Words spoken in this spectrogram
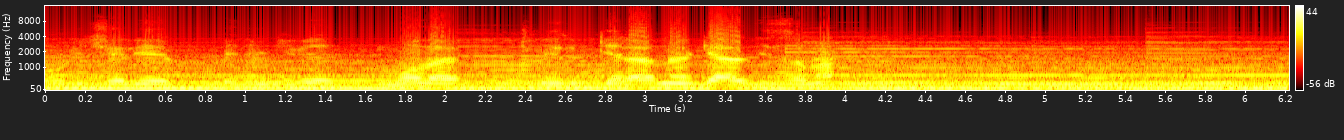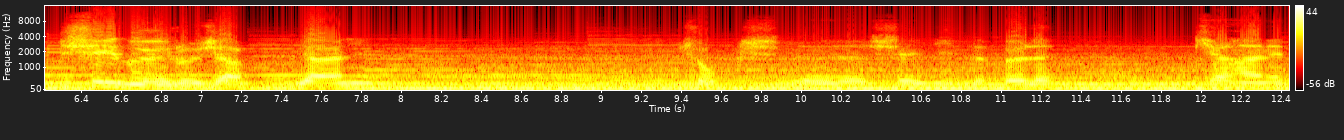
Bu içeriye benim gibi mola verip gelenler geldiği zaman bir şey duyuracağım. Yani çok e, şey değildir böyle kehanet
